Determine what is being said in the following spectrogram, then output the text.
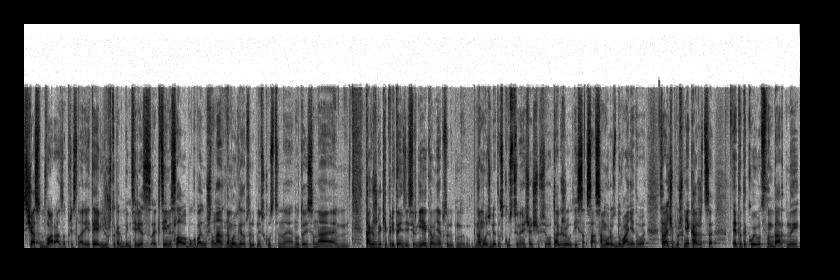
Сейчас вот два раза прислали. Это я вижу, что как бы интерес к теме «Слава Богу, потому что она, на мой взгляд, абсолютно искусственная. Ну, то есть она так же, как и претензии Сергея ко мне, абсолютно, на мой взгляд, искусственная чаще всего. Также вот и са- са- само раздувание этого срача, потому что мне кажется, это такой вот стандартный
